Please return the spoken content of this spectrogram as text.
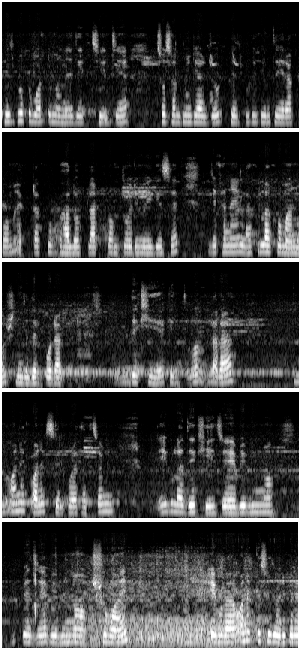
ফেসবুকে বর্তমানে দেখছি যে সোশ্যাল মিডিয়ার যুগ ফেসবুকে কিন্তু এরকম একটা খুব ভালো প্ল্যাটফর্ম তৈরি হয়ে গেছে, যেখানে লাখো লাখো মানুষ নিজেদের প্রোডাক্ট দেখিয়ে কিন্তু তারা অনেক অনেক সেল করে থাকছে। আমি এইগুলা দেখি যে বিভিন্ন পেজে বিভিন্ন সময় এগুলা অনেক কিছু তৈরি করে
